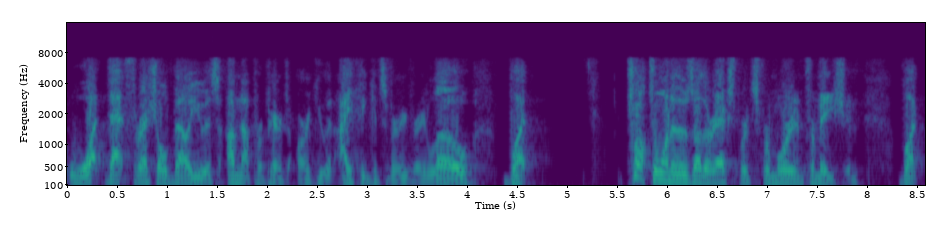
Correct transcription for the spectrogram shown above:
what that threshold value is, I'm not prepared to argue it. I think it's very, very low, but talk to one of those other experts for more information. But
